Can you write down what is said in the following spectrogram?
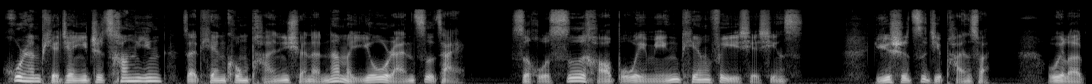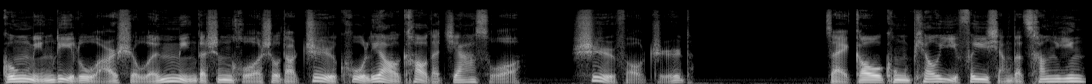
忽然瞥见一只苍鹰在天空盘旋的那么悠然自在，似乎丝毫不为明天费一些心思。于是自己盘算，为了功名利禄而使文明的生活受到智库镣铐的枷锁，是否值得？在高空飘逸飞翔的苍鹰，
